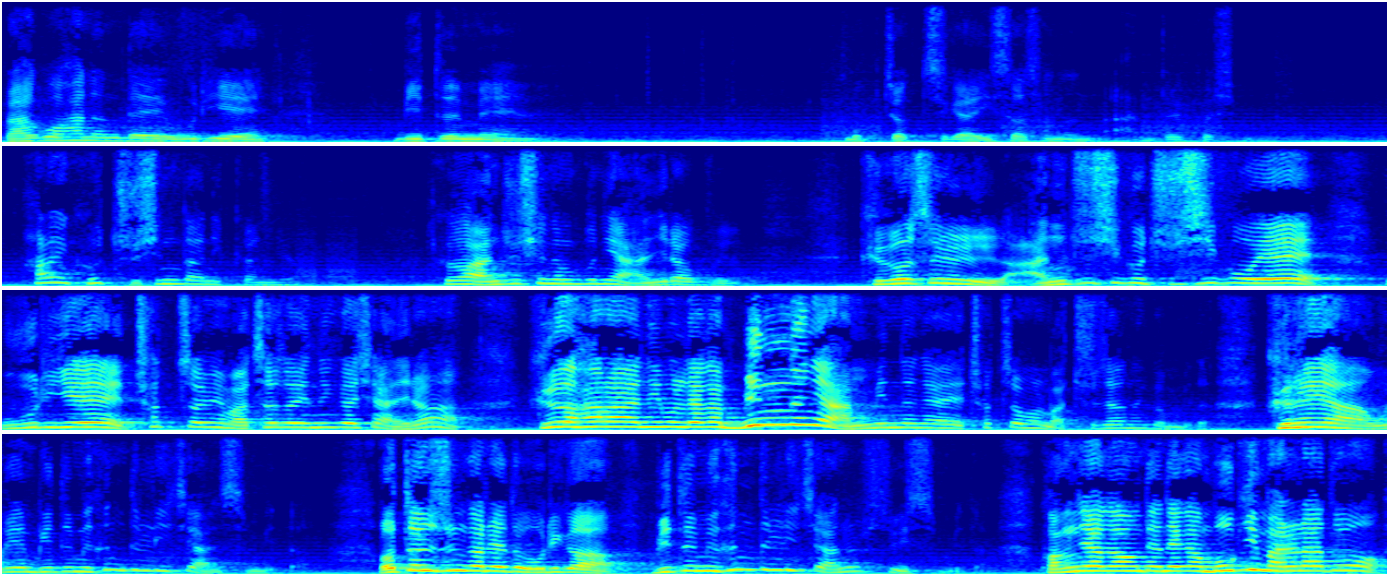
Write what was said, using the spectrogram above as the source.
라고 하는데 우리의 믿음의 목적지가 있어서는 안 될 것입니다. 하나님 그거 주신다니까요. 그거 안 주시는 분이 아니라고요. 그것을 안 주시고 주시고에 우리의 초점이 맞춰져 있는 것이 아니라 그 하나님을 내가 믿느냐 안 믿느냐에 초점을 맞추자는 겁니다. 그래야 우리의 믿음이 흔들리지 않습니다. 어떤 순간에도 우리가 믿음이 흔들리지 않을 수 있습니다. 광야 가운데 내가 목이 말라도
